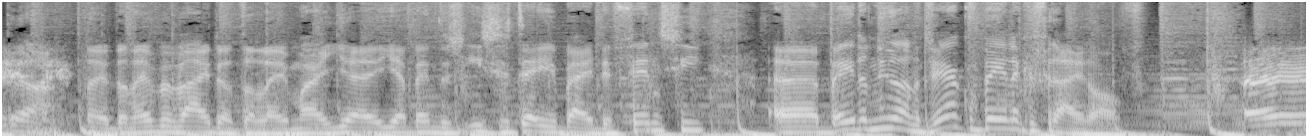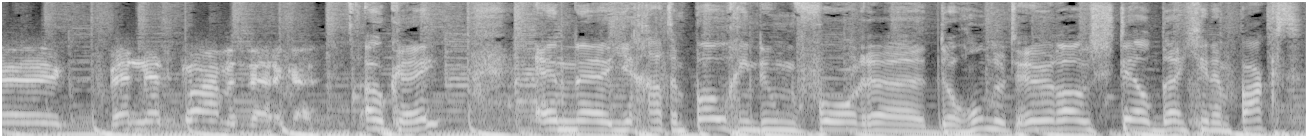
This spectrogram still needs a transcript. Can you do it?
Ja, nee, dan hebben wij dat alleen. Maar jij, jij bent dus ICT'er bij Defensie. Eh, ben je dan nu aan het werk of ben je lekker vrij, Ralf? Eh, ik ben net klaar met werken. Oké, en eh, je gaat een poging doen voor eh, de 100 euro. Stel dat je hem pakt.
